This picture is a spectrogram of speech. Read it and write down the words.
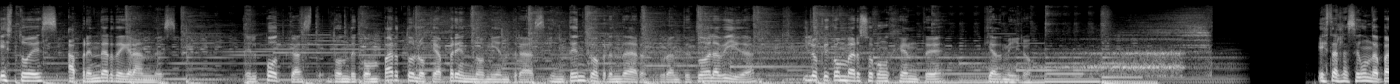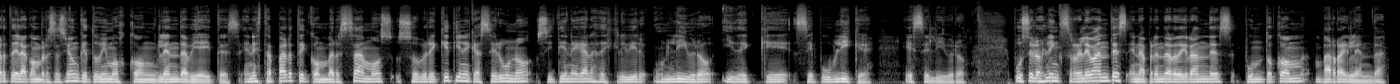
Esto es Aprender de Grandes, el podcast donde comparto lo que aprendo mientras intento aprender durante toda la vida y lo que converso con gente que admiro. Esta es la segunda parte de la conversación que tuvimos con Glenda Vieites. En esta parte conversamos sobre qué tiene que hacer uno si tiene ganas de escribir un libro y de que se publique ese libro. Puse los links relevantes en aprenderdegrandes.com barra Glenda.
